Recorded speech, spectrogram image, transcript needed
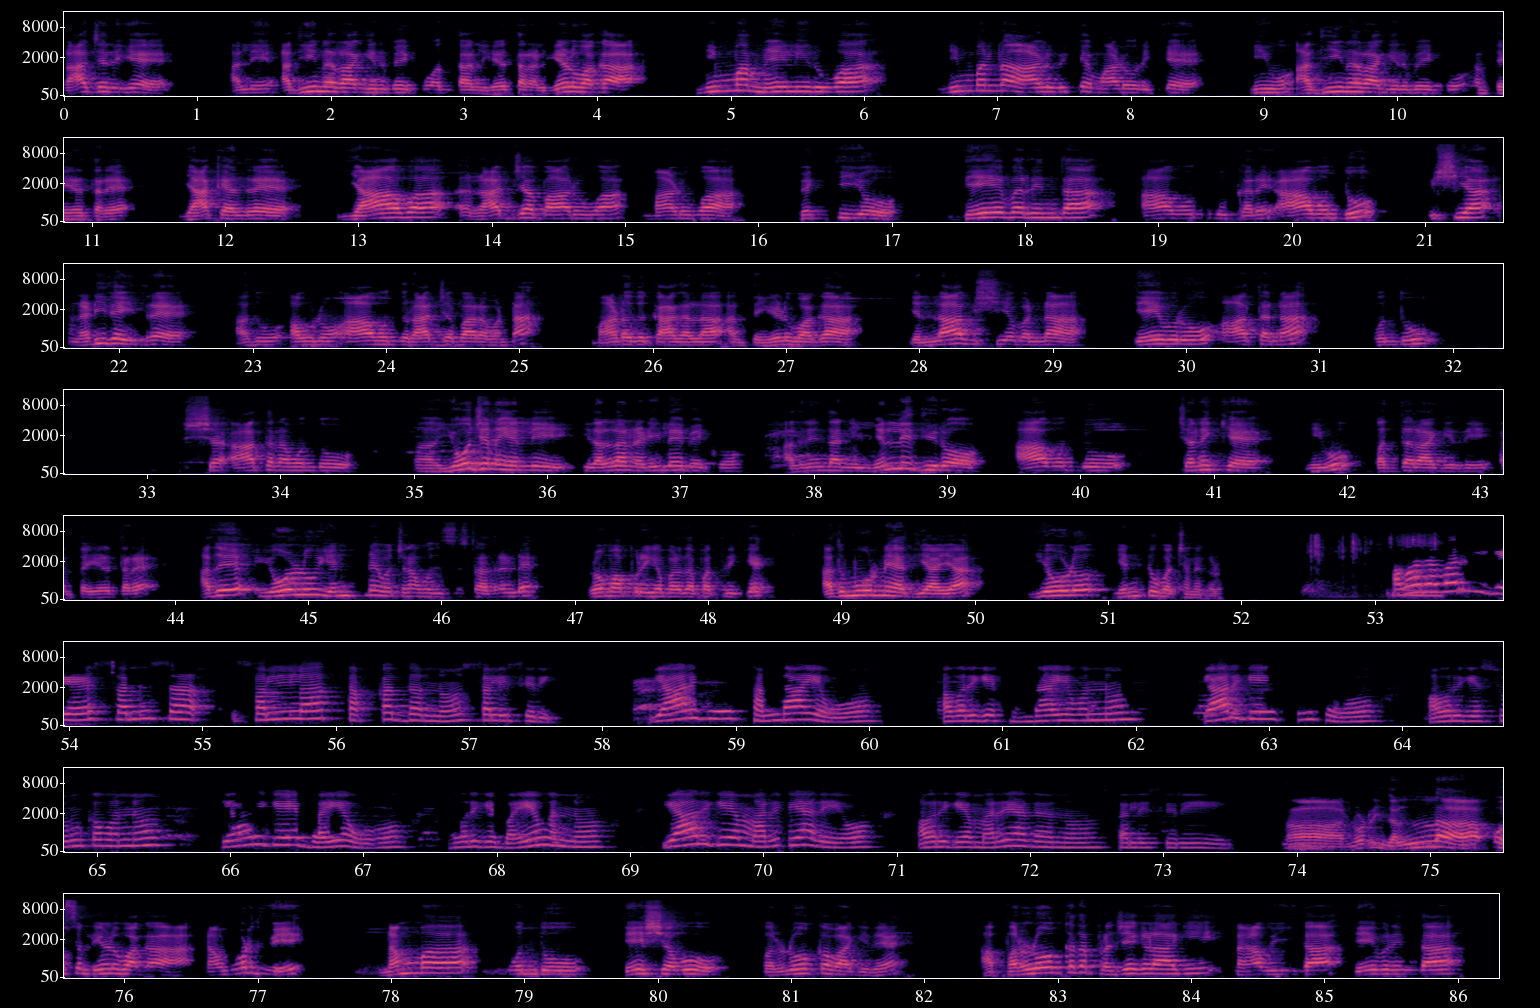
ರಾಜರಿಗೆ ಅಲ್ಲಿ ಅಧೀನರಾಗಿರ್ಬೇಕು ಅಂತ ಅಲ್ಲಿ ಹೇಳ್ತಾರೆ. ಅಲ್ಲಿ ಹೇಳುವಾಗ, ನಿಮ್ಮ ಮೇಲಿರುವ ನಿಮ್ಮನ್ನ ಆಳ್ವಿಕೆ ಮಾಡೋರಿಕ್ಕೆ ನೀವು ಅಧೀನರಾಗಿರ್ಬೇಕು ಅಂತ ಹೇಳ್ತಾರೆ. ಯಾಕೆ ಅಂದ್ರೆ ಯಾವ ರಾಜ್ಯ ಬಾರುವ, ಮಾಡುವ ವ್ಯಕ್ತಿಯು ದೇವರಿಂದ ಆ ಒಂದು ಕರೆ, ಆ ಒಂದು ವಿಷಯ ನಡೀದೇ ಇದ್ರೆ ಅದು ಅವನು ಆ ಒಂದು ರಾಜ್ಯಭಾರವನ್ನ ಮಾಡೋದಕ್ಕಾಗಲ್ಲ ಅಂತ ಹೇಳುವಾಗ ಎಲ್ಲಾ ವಿಷಯವನ್ನ ದೇವರು ಆತನ ಒಂದು ಆತನ ಒಂದು ಯೋಜನೆಯಲ್ಲಿ ಇದೆಲ್ಲ ನಡೀಲೇಬೇಕು. ಅದರಿಂದ ನೀವು ಎಲ್ಲಿದ್ದೀರೋ ಆ ಒಂದು ಜನಕ್ಕೆ ನೀವು ಬದ್ಧರಾಗಿರ್ರಿ ಅಂತ ಹೇಳ್ತಾರೆ. ಅದೇ ಏಳು, ಎಂಟನೇ ವಚನ ಓದಿ ಅದರಲ್ಲೇ ರೋಮಾಪುರಿಗೆ ಬರೆದ ಪತ್ರಿಕೆ, ಹದಿಮೂರನೇ ಅಧ್ಯಾಯ, ಏಳು, ಎಂಟು ವಚನಗಳು. ಅವರವರಿಗೆ ಸಲ್ಲಿಸ, ಸಲ್ಲತಕ್ಕದ್ದನ್ನು ಸಲ್ಲಿಸಿರಿ. ಯಾರಿಗೆ ಕಂದಾಯವೋ ಅವರಿಗೆ ಕಂದಾಯವನ್ನು, ಯಾರಿಗೆ ಸುಂಕವೋ ಅವರಿಗೆ ಸುಂಕವನ್ನು, ಯಾರಿಗೆ ಭಯವೋ, ಅವರಿಗೆ ಭಯವನ್ನು, ಯಾರಿಗೆ ಮರ್ಯಾದೆಯೋ, ಅವರಿಗೆ ಮರ್ಯಾದೆಯನ್ನು ಸಲ್ಲಿಸಿರಿ. ಆ, ನೋಡ್ರಿ, ಇದೆಲ್ಲ ಅಪೋಸಲ್ ಹೇಳುವಾಗ ನಾವು ನೋಡಿದ್ವಿ, ನಮ್ಮ ಒಂದು ದೇಶವು ಪರಲೋಕವಾಗಿದೆ. ಆ ಪರಲೋಕದ ಪ್ರಜೆಗಳಾಗಿ ನಾವು ಈಗ ದೇವರಿಂದ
